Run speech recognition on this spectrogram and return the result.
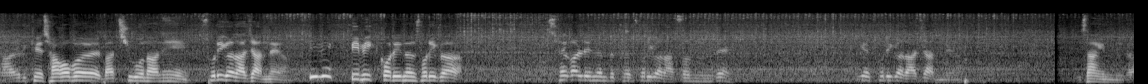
자, 이렇게 작업을 마치고 나니 소리가 나지 않네요. 삐빅 삐빅 거리는 소리가 새 갈리는 듯한 소리가 났었는데 크게 소리가 나지 않네요. 이상입니다.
